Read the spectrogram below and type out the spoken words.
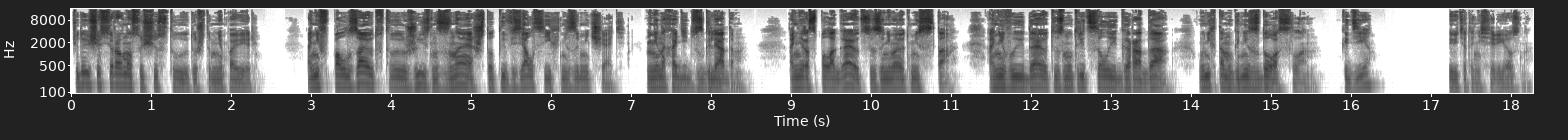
Чудовища все равно существуют, уж ты мне поверь. Они вползают в твою жизнь, зная, что ты взялся их не замечать, не находить взглядом. Они располагаются и занимают места. Они выедают изнутри целые города. У них там гнездо, Аслан. Где? Ты ведь это несерьезно.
